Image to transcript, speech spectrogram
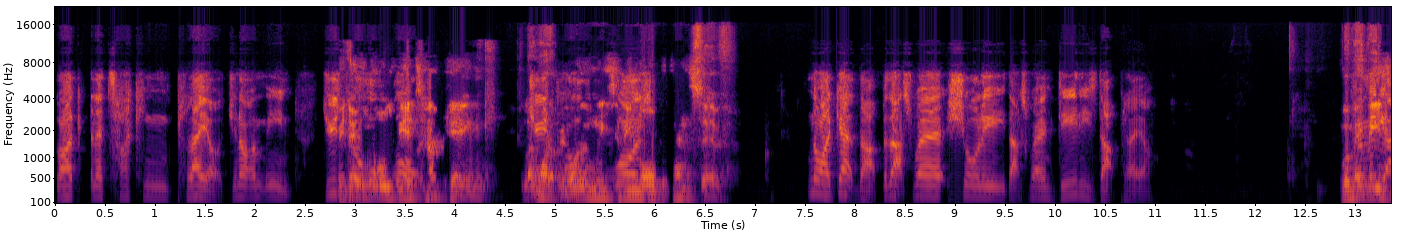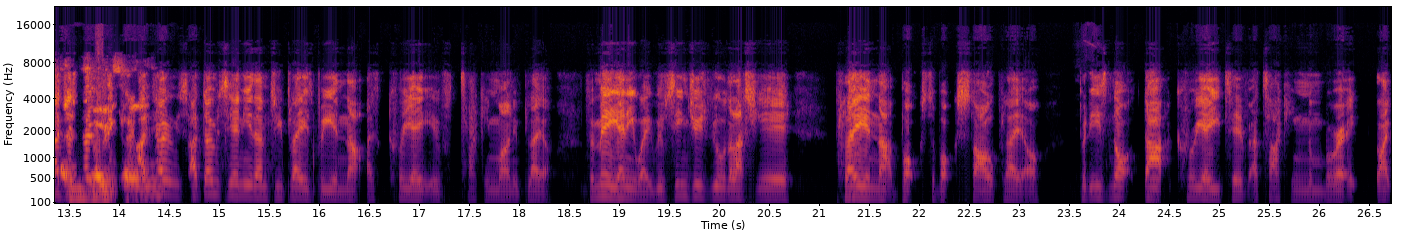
like an attacking player. Do you know what I mean? We Dewsbury don't Hall always be attacking. Like Dewsbury one needs to be more defensive. No, I get that, but that's where surely that's where Ndidi that player. Well, For maybe me, I just don't think I don't I don't see any of them two players being that creative attacking minded player. For me, anyway, we've seen Dewsbury Hall the last year playing that box to box style player, but he's not that creative attacking number eight, like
